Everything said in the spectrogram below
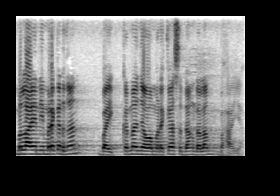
melayani mereka dengan baik karena nyawa mereka sedang dalam bahaya.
